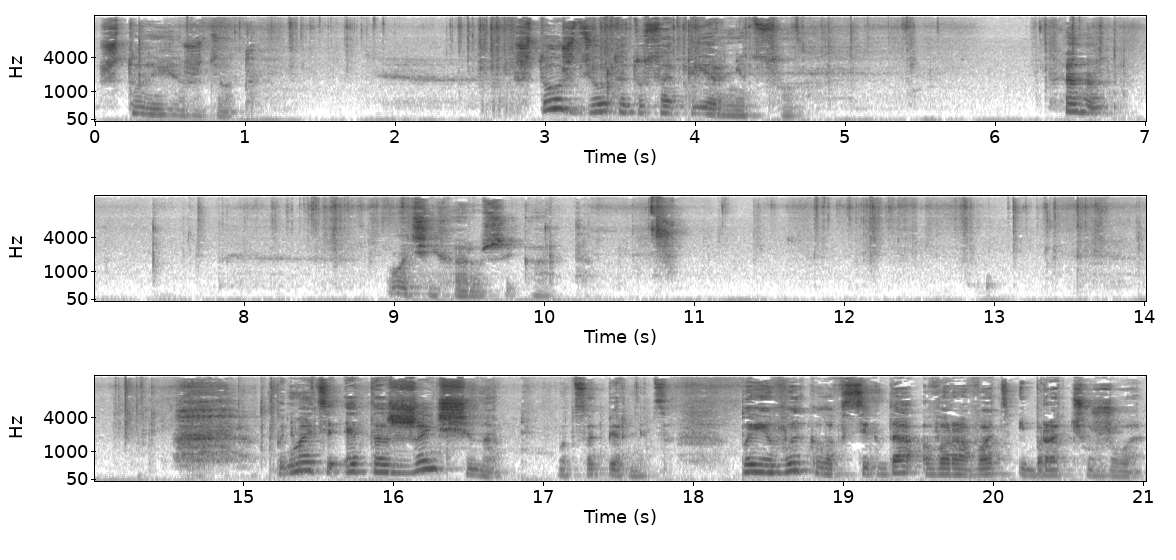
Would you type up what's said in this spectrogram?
Что ее ждет? Что ждет эту соперницу? Очень хорошая карта. Понимаете, эта женщина, вот соперница, привыкла всегда воровать и брать чужое.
